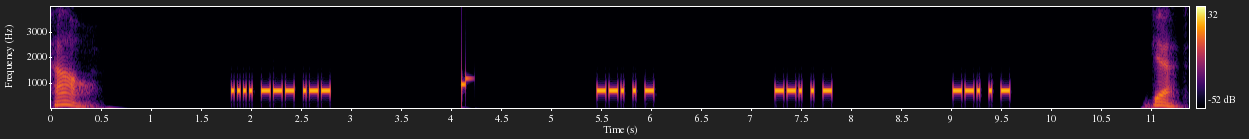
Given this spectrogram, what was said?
How? Get.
